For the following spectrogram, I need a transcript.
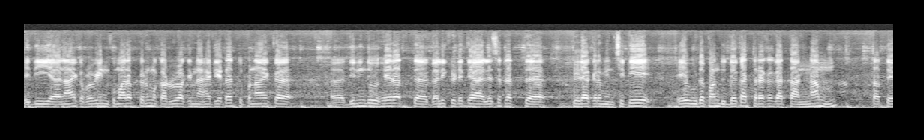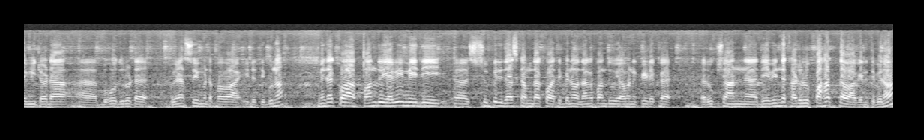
එදී අ, නායක ප්‍රවීන් කුමාරප්පෙරුම කඩුළු රකින්න හැටියටත් උපනායක අ, දිනිඳු හේරත් අ, ගලි ක්‍රීඩකයා ලෙසටත් අ, ක්‍රීඩා කරමින් සිටියේ ඒ උඩ පන්දු දෙකත් රැකගත්තා නම් තත්ත්වය මීට වඩා අ, බොහෝ දුරට වෙනස් වීමට පවා ඉඩ තිබුණා. මේ දක්වා පන්දු යැවීමේදී අ, සුපිරි දස්කම් දක්වා තිබෙනවා දඟ පන්දු යවන ක්‍රීඩක රුක්ෂාන් අ, දේවින්ද කඩුළු පහක් දවාගෙන තිබෙනවා.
